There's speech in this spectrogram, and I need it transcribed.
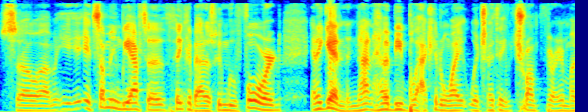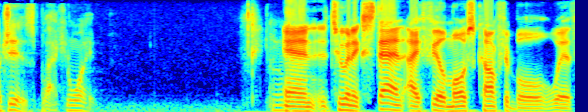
So um, it's something we have to think about as we move forward. And again, not have it be black and white, which I think Trump very much is black and white. Mm. And to an extent, I feel most comfortable with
